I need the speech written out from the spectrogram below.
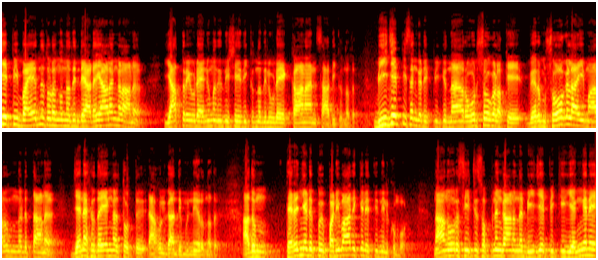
ജെ പി ഭയന്നു തുടങ്ങുന്നതിന്റെ അടയാളങ്ങളാണ് യാത്രയുടെ അനുമതി നിഷേധിക്കുന്നതിലൂടെ കാണാൻ സാധിക്കുന്നത്. ബി ജെ പി സംഘടിപ്പിക്കുന്ന റോഡ് ഷോകളൊക്കെ വെറും ഷോകളായി മാറുന്നിടത്താണ് ജനഹൃദയങ്ങൾ തൊട്ട് രാഹുൽ ഗാന്ധി മുന്നേറുന്നത്. അതും തെരഞ്ഞെടുപ്പ് പടിവാതിക്കലെത്തി നിൽക്കുമ്പോൾ നാനൂറ് സീറ്റ് സ്വപ്നം കാണുന്ന ബി ജെ പിക്ക് എങ്ങനെ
